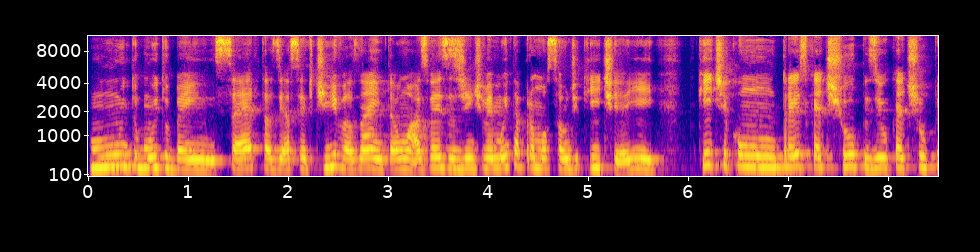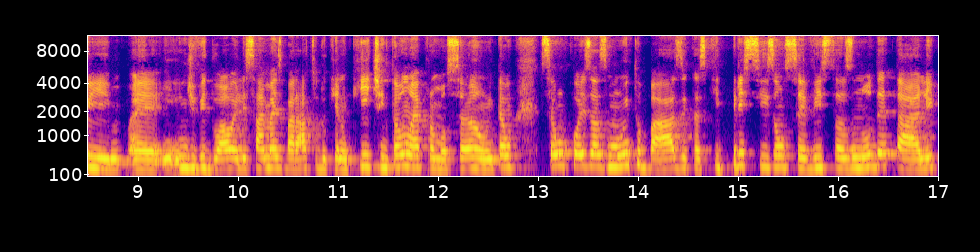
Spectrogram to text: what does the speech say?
muito, muito bem certas e assertivas, né? Então, às vezes a gente vê muita promoção de kit aí, kit com três ketchups e o ketchup é, individual ele sai mais barato do que no kit, então não é promoção. Então, são coisas muito básicas que precisam ser vistas no detalhe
